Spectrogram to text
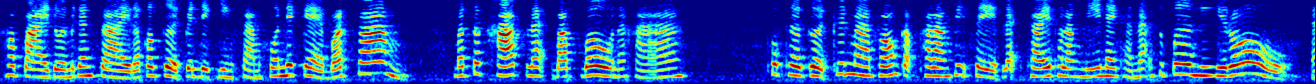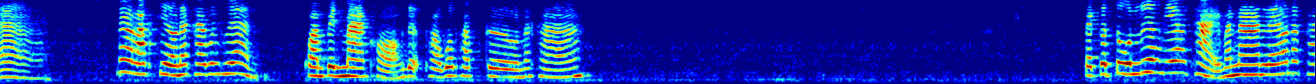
เข้าไปโดยไม่ตั้งใจ แล้วก็เกิดเป็นเด็กหญิง 3 คนได้แก่บรัสซัมบัตเตอร์คัพและบับเบิลนะคะ พวกเธอเกิดขึ้นมาพร้อมกับพลังพิเศษ และใช้พลังนี้ในฐานะซูเปอร์ฮีโร่อ่าน่ารักเชียวนะคะเพื่อนๆ ความเป็นมาของ The Power Pup Girl นะคะ แต่การ์ตูนเรื่องนี้ฉายมานานแล้วนะคะ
